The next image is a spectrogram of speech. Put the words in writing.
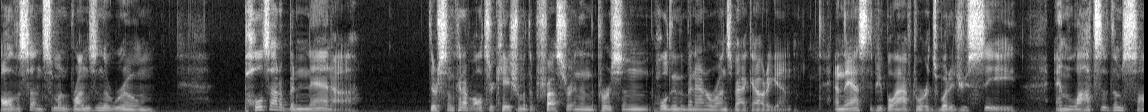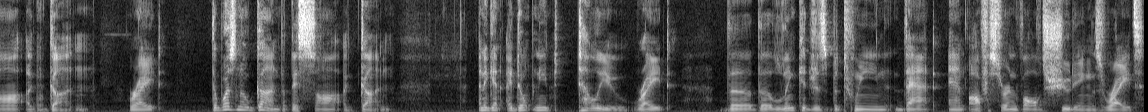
all of a sudden, someone runs in the room, pulls out a banana. There's some kind of altercation with the professor, and then the person holding the banana runs back out again. And they ask the people afterwards, "What did you see?" And lots of them saw a gun, right? There was no gun, but they saw a gun. And again, I don't need to tell you, right, the, the linkages between that and officer involved shootings, right,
